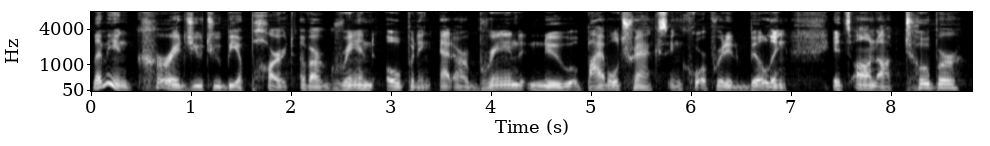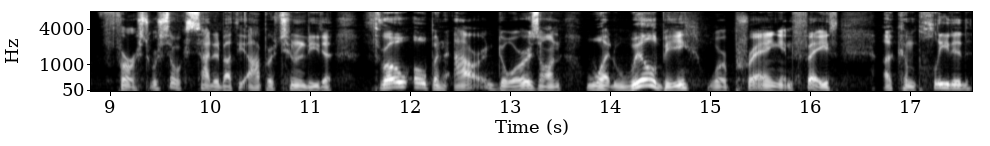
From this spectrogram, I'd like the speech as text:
let me encourage you to be a part of our grand opening at our brand new Bible Tracts Incorporated building. It's on October first. We're so excited about the opportunity to throw open our doors on what will be, we're praying in faith, a completed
